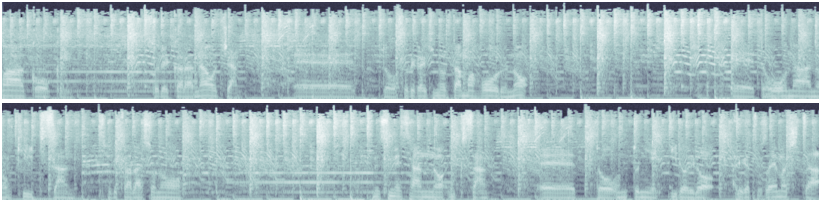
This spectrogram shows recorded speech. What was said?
マーコーくん、それからなおちゃん、えー、っと、それから火の玉ホールの、えー、っと、オーナーの喜一さん、それからその、娘さんのいくさん、えー、っと、本当にいろいろありがとうございました。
